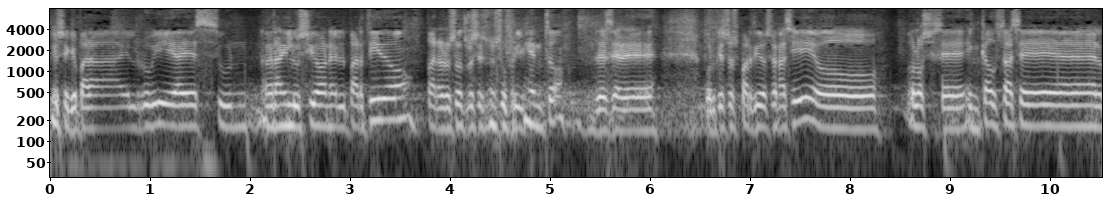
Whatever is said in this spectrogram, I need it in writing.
Yo sé que para el Rubí es una gran ilusión el partido, para nosotros es un sufrimiento, desde, porque esos partidos son así, o, los eh, encauzas eh,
